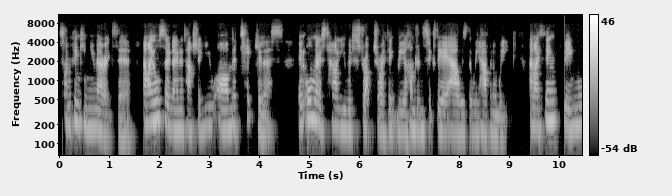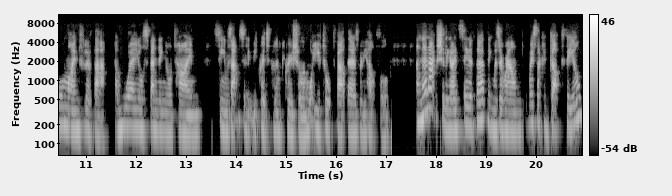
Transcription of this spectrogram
So I'm thinking numerics here. And I also know, Natasha, you are meticulous in almost how you would structure, I think, the 168 hours that we have in a week. And I think being more mindful of that and where you're spending your time seems absolutely critical and crucial. And what you've talked about there is really helpful. And then actually, I'd say the third thing was around almost like a gut feel.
